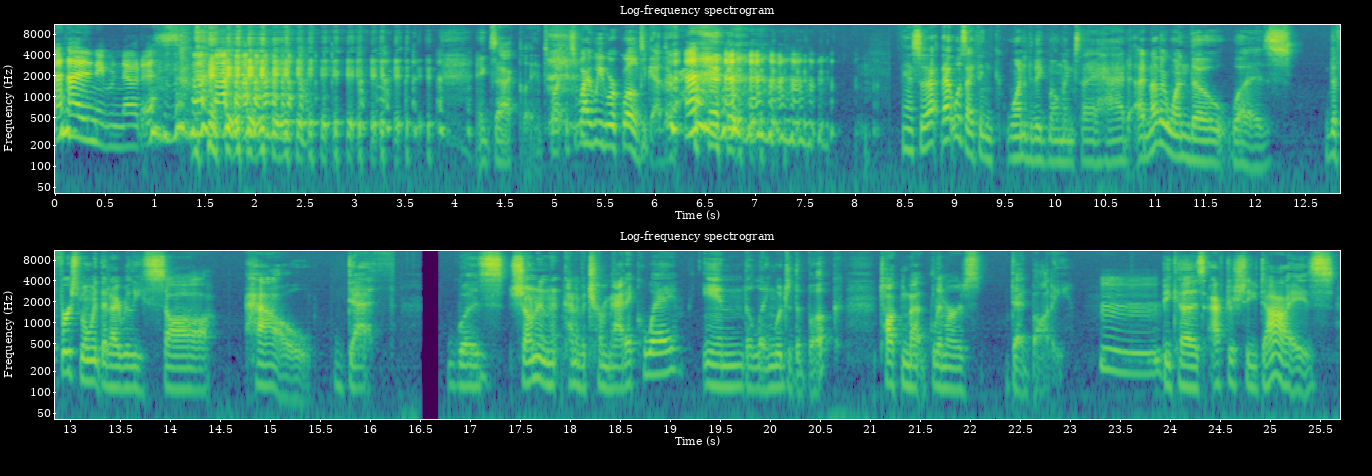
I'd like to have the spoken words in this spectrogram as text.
And I didn't even notice. exactly. It's why, it's why we work well together. yeah, so that, that was, I think, one of the big moments that I had. Another one, though, was the first moment that I really saw how death was shown in kind of a traumatic way in the language of the book, talking about Glimmer's dead body. Hmm. Because after she dies,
